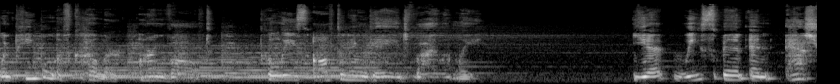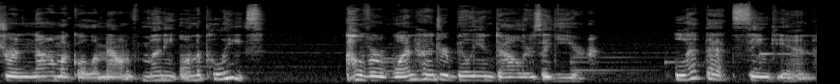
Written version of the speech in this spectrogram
When people of color are involved, police often engage violently. Yet we spend an astronomical amount of money on the police over $100 billion a year. Let that sink in.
